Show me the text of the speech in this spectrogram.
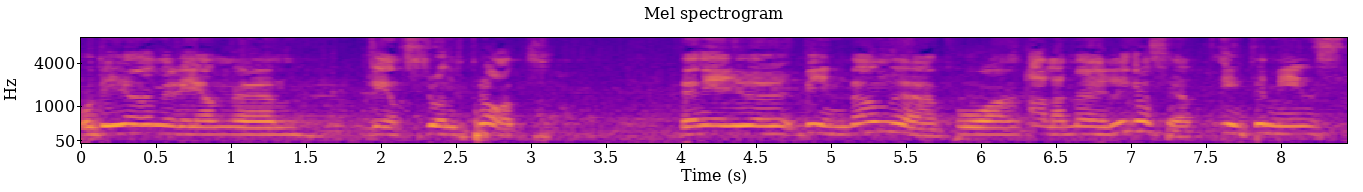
Och det är en ren, eh, rent struntprat. Den är ju bindande på alla möjliga sätt, inte minst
